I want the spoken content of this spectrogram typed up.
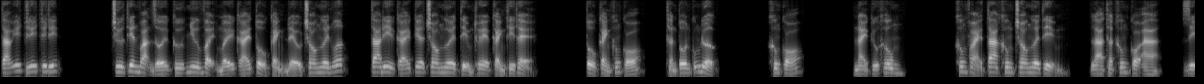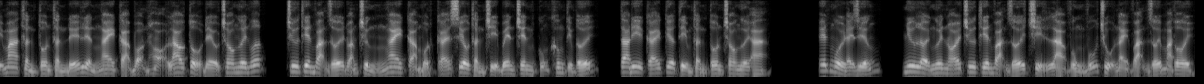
Ta ít ít ít ít. Chư thiên vạn giới cứ như vậy mấy cái tổ cảnh đều cho ngươi nuốt, ta đi cái kia cho ngươi tìm thuê cảnh thi thể. Tổ cảnh không có, thần tôn cũng được. Không có. Này cứ không không phải ta không cho ngươi tìm, là thật không có à dị ma thần tôn thần đế liền ngay cả bọn họ lao tổ đều cho ngươi nuốt, chư thiên vạn giới đoán chừng ngay cả một cái siêu thần chỉ bên trên cũng không tìm tới, ta đi cái kia tìm thần tôn cho ngươi à. Hết ngồi đáy giếng, như lời ngươi nói chư thiên vạn giới chỉ là vùng vũ trụ này vạn giới mà thôi,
